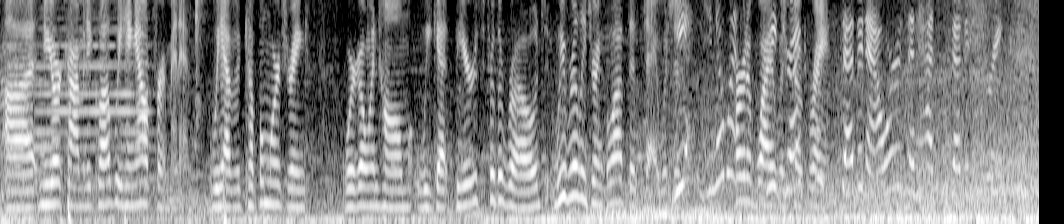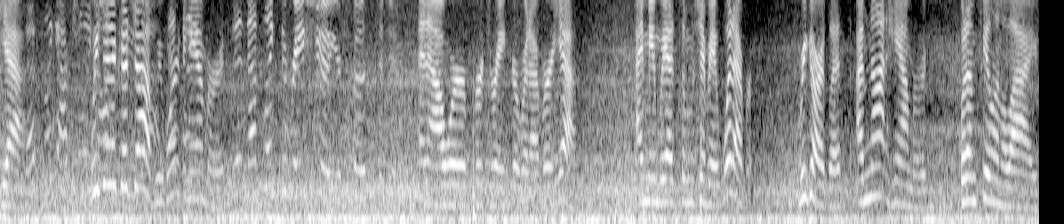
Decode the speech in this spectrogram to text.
uh, New York Comedy Club. We hang out for a minute. We have a couple more drinks. We're going home. We get beers for the road. We really drank a lot this day, which is We, you know what? part of why we it was so great. For seven hours and had seven drinks. Yeah. That's like actually. We did a good job. bad. We weren't That's hammered. th- That's like the ratio you're supposed to do. An hour per drink or whatever. Yeah. I mean, we had so much champagne. Whatever. Regardless, I'm not hammered, but I'm feeling alive,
